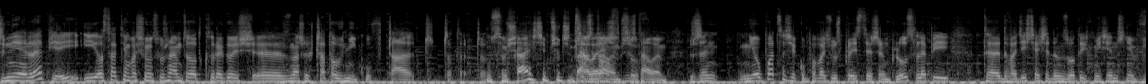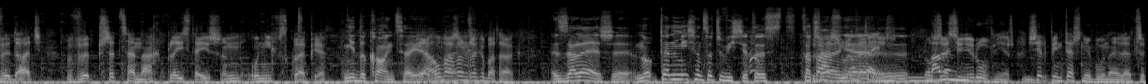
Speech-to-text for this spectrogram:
czy nie lepiej, i ostatnio właśnie usłyszałem to od któregoś e, z naszych czatowników, cza, cz- czata, czat, Usłyszałeś czy przeczytałeś? Przeczytałem, przeczytałem, że nie opłaca się kupować już PlayStation Plus, lepiej te 27 zł miesięcznie wydać w przecenach PlayStation u nich w sklepie. Nie do końca Ja jednak. uważam, że chyba tak. Zależy. No ten miesiąc oczywiście to jest totalnie... Wrzesień okej. e, No Mamy- wrzesień również. Sierpień też nie był najlepszy.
